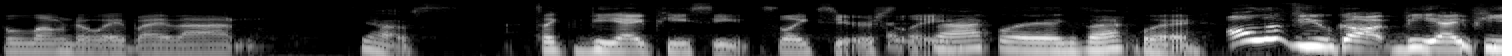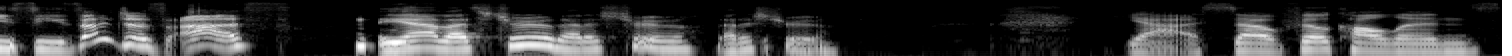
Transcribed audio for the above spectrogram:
blown away by that. Yes. It's like VIP seats, like seriously. Exactly. Exactly. All of you got VIP seats, not just us. yeah, that's true. That is true. That is true. Yeah, so Phil Collins.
